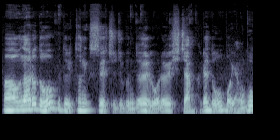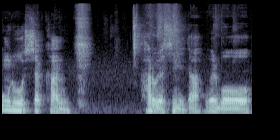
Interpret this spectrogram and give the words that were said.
어, 오늘 하루도 또 이터닉스 주주분들 월요일 시장 그래도 뭐 양봉으로 시작한 하루였습니다. 오늘 뭐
